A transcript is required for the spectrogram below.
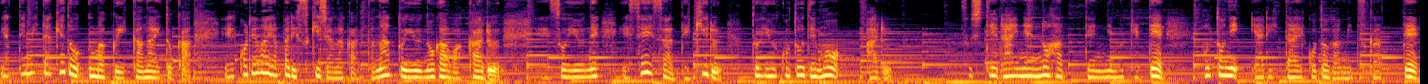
やってみたけどうまくいかないとか、えー、これはやっぱり好きじゃなかったなというのがわかる、えー、そういうね精査できるということでもある。そして来年の発展に向けて本当にやりたいことが見つかって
